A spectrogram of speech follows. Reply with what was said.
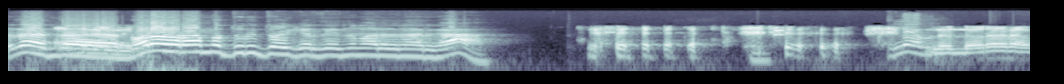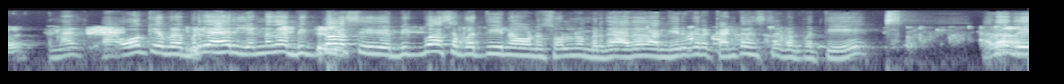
அதான் இந்த நுர வராம துணி துவைக்கிறது இந்த மாதிரி எதுனா இருக்கா? ஓகே பிரதர் என்னதான் பிக் பாஸ் பிக் பாஸை பத்தி நான் ஒன்று சொல்லணும் பிரதர் அதாவது அங்க இருக்கிற கண்டெஸ்டரை பத்தி. அதாவது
